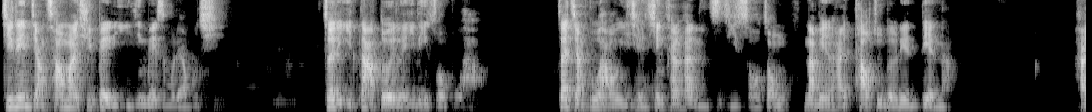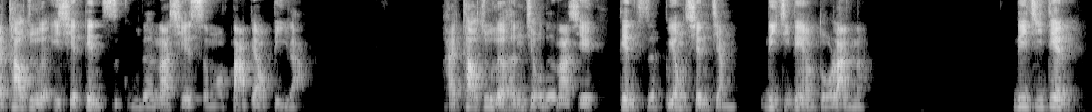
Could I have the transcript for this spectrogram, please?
今天讲超卖区背离已经没什么了不起，这里一大堆人一定说不好。在讲不好以前，先看看你自己手中那边还套住的连电呐，还套住了一些电子股的那些什么大标的啦，还套住了很久的那些电子，不用先讲利基电有多烂呐。利基电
